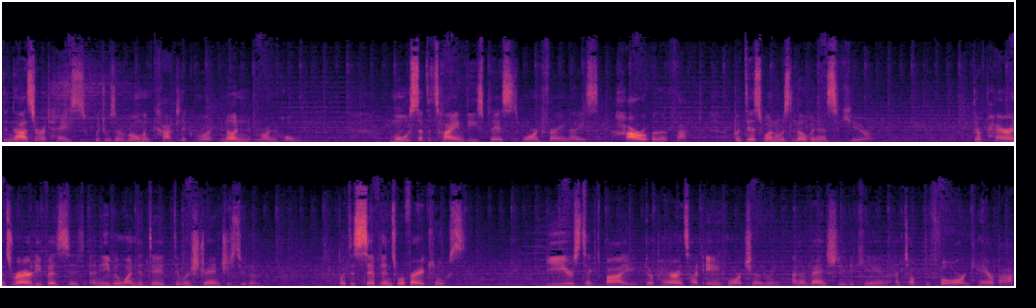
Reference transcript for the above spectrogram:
the Nazareth House, which was a Roman Catholic nun run home. Most of the time, these places weren't very nice, horrible in fact, but this one was loving and secure. Their parents rarely visited, and even when they did, they were strangers to them. But the siblings were very close. Years ticked by, their parents had eight more children, and eventually they came and took the four in care back.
